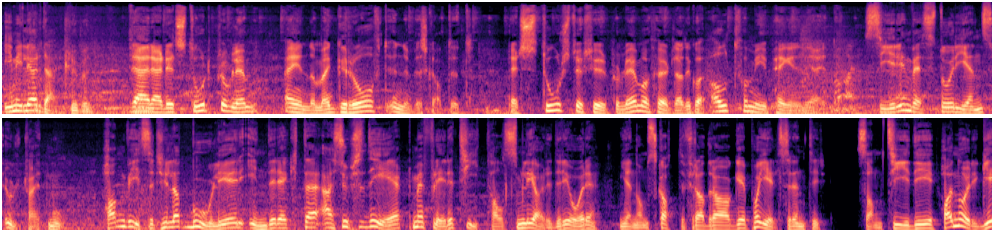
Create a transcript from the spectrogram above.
i milliardærklubben. Der er det et stort problem. Eiendom er grovt underbeskattet. Det er et stort strukturproblem og fører til at det går altfor mye penger inn i eiendom. Sier investor Jens Ultveitmo. Han viser til at boliger indirekte er subsidiert med flere titalls milliarder i året gjennom skattefradraget på gjeldsrenter. Samtidig har Norge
